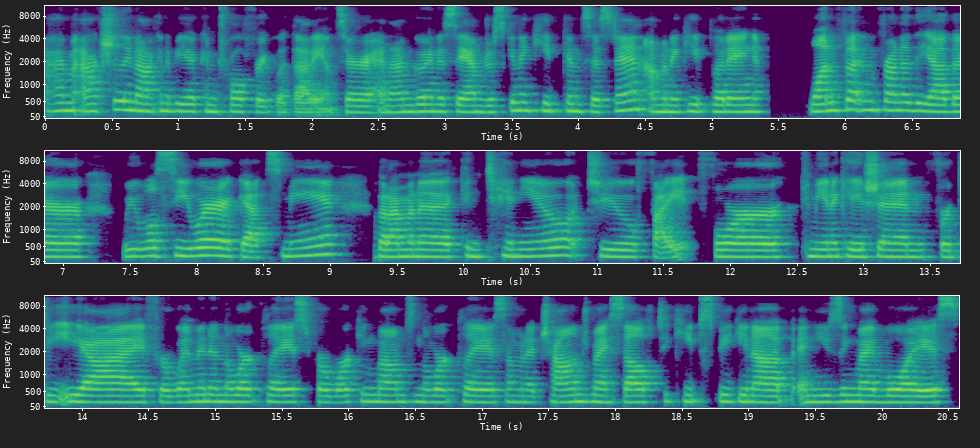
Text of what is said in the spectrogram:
I'm actually not going to be a control freak with that answer. And I'm going to say I'm just going to keep consistent. I'm going to keep putting one foot in front of the other. We will see where it gets me, but I'm going to continue to fight for communication, for DEI, for women in the workplace, for working moms in the workplace. I'm going to challenge myself to keep speaking up and using my voice.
